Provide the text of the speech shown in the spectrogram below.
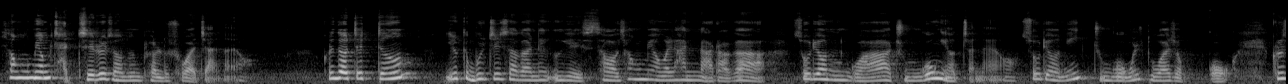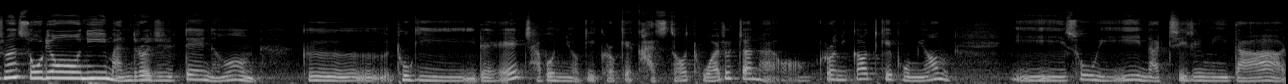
혁명 자체를 저는 별로 좋아하지 않아요. 그런데 어쨌든 이렇게 물질사관에 의해서 혁명을 한 나라가 소련과 중공이었잖아요. 소련이 중공을 도와줬고. 그렇지만 소련이 만들어질 때는 그 독일의 자본력이 그렇게 가서 도와줬잖아요. 그러니까 어떻게 보면 이 소위 나치즘이다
